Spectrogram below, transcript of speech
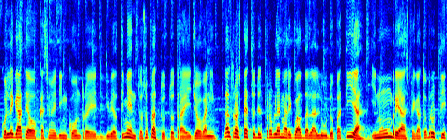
collegate a occasioni di incontro e di divertimento, soprattutto tra i giovani. L'altro aspetto del problema riguarda la ludopatia. In Umbria, ha spiegato Brutti,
